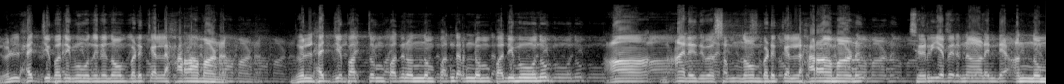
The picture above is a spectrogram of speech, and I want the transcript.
ദുൽഹജ്ജ് പതിമൂന്നിന് നോമ്പെടുക്കൽ ഹറാമാണ്. ദുൽഹജ്ജ് പത്തും പതിനൊന്നും പന്ത്രണ്ടും പതിമൂന്നും ആ നാല് ദിവസം നോമ്പെടുക്കൽ ഹറാമാണ്. ചെറിയ പെരുന്നാളിന്റെ അന്നും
